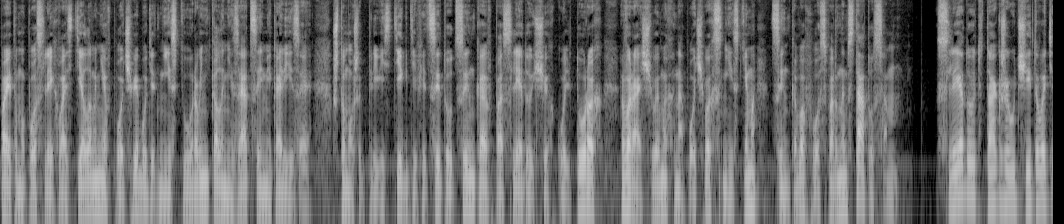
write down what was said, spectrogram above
поэтому после их возделывания в почве будет низкий уровень колонизации микоризы, что может привести к дефициту цинка в последующих культурах, выращиваемых на почвах с низким цинково-фосфорным статусом. Следует также учитывать,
